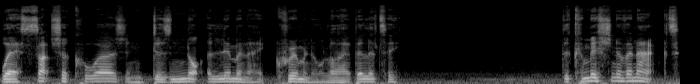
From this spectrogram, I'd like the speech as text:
where such a coercion does not eliminate criminal liability. The commission of an act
